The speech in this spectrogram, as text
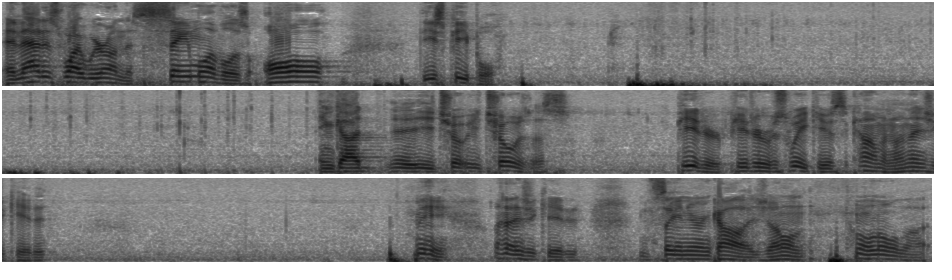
And that is why we're on the same level as all these people. And God, uh, he, cho- he chose us. Peter, Peter was weak. He was common, uneducated. Me, uneducated. I'm second year in college. I don't, I don't know a lot.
